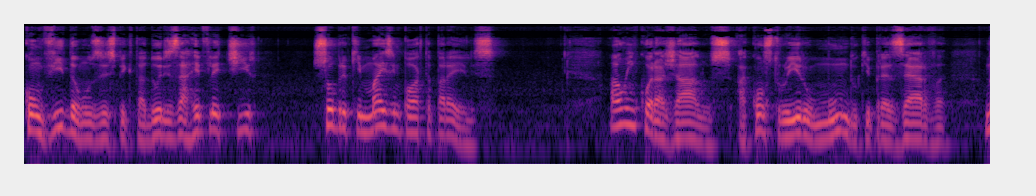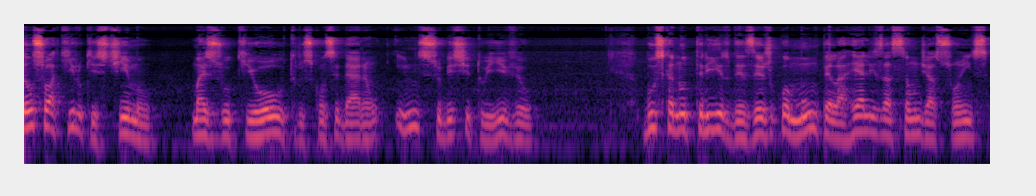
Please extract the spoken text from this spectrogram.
convidam os espectadores a refletir sobre o que mais importa para eles. Ao encorajá-los a construir um mundo que preserva não só aquilo que estimam, mas o que outros consideram insubstituível, busca nutrir desejo comum pela realização de ações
